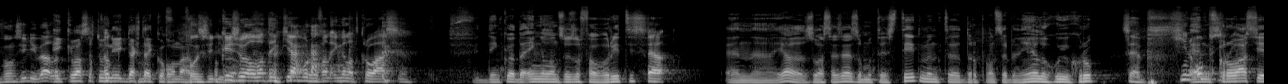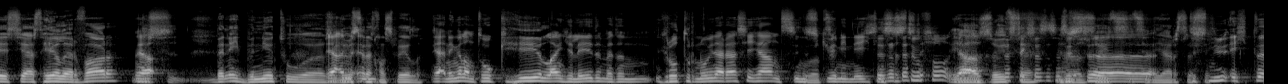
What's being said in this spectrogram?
Volgens jullie wel. hè? Ik was er toen niet, ik dacht dat ik corona had. Volgens jullie Oké, wel. Joël, wat denk jij morgen van Engeland-Kroatië? Ik denk wel dat Engeland sowieso favoriet is. Ja. En eh, ja, zoals hij zei, ze moeten een statement eh, erop, want ze hebben een hele goede groep. Ze hebben... Geen En optie. Kroatië is juist heel ervaren. Ja. Dus ik ben echt benieuwd hoe eh, ze en- de wedstrijd en- gaan spelen. Ja, en Engeland ook heel lang geleden met een groot toernooi naar huis gegaan. Sinds, Klopt. ik weet niet, 1960 of zo. Ja, Ja, zoiets. 60, hè. 66. Ja, dus zoiets, eh, iets in de jaren het is 60. nu echt eh,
